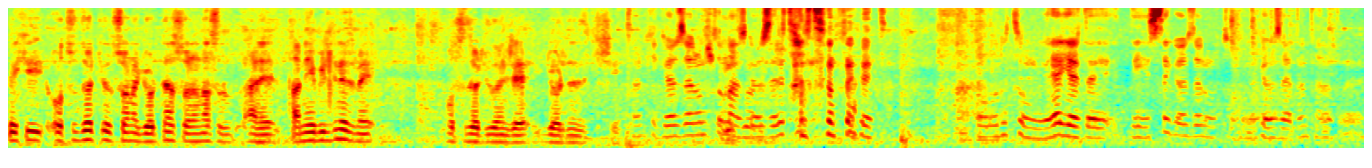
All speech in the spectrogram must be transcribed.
Peki 34 yıl sonra gördükten sonra nasıl hani tanıyabildiniz mi 34 yıl önce gördüğünüz kişiyi? Tabii ki gözler unutulmaz. Gözleri tanıdım. evet. O unutulmuyor. Her yerde değilse gözler unutulmuyor. Gözlerden tanıdım. Evet.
